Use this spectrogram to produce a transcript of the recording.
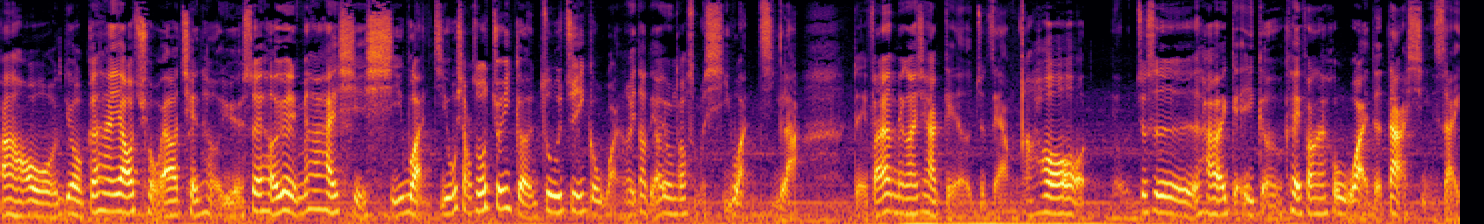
然后有跟他要求我要签合约，所以合约里面他还写洗碗机。我想说，就一个人住就一个碗而已，到底要用到什么洗碗机啦？对，反正没关系，他给了就这样。然后。就是还会给一个可以放在户外的大型晒衣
